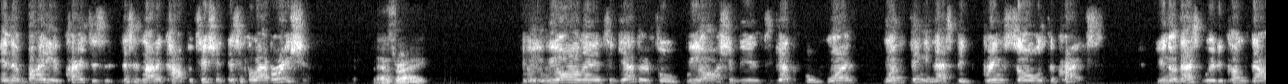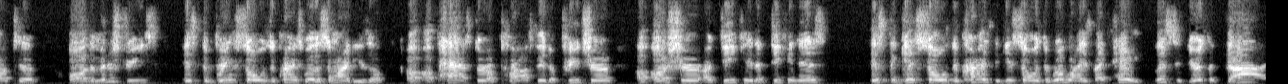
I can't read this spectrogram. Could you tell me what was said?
in the body of Christ, this is this is not a competition; it's a collaboration. That's right. We all in it together for. We all should be in together for one one thing, and that's to bring souls to Christ. you know, that's where it comes down to all the ministries is to bring souls to Christ, whether somebody is a, a, a pastor, a prophet, a preacher, a usher, a deacon, a deaconess. It's to get souls to Christ, to get souls to realize, like, hey, listen, there's a God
